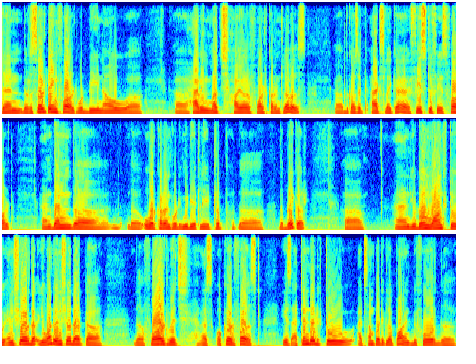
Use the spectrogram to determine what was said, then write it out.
then the resulting fault would be now uh, uh, having much higher fault current levels uh, because it acts like a phase to phase fault and then the, the overcurrent would immediately trip the, the breaker and you do not want to ensure that you want to ensure that uh, the fault which has occurred first is attended to at some particular point before the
